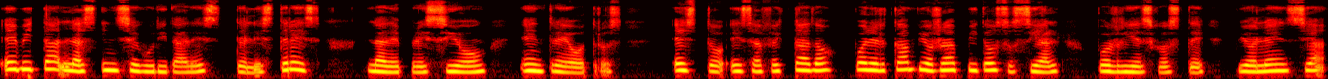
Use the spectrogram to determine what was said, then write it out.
evita las inseguridades del estrés, la depresión, entre otros. Esto es afectado por el cambio rápido social, por riesgos de violencia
